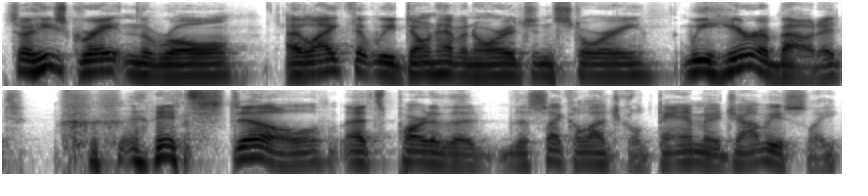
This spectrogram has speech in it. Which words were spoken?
So he's great in the role. I like that we don't have an origin story. We hear about it, and it's still, that's part of the, the psychological damage, obviously,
